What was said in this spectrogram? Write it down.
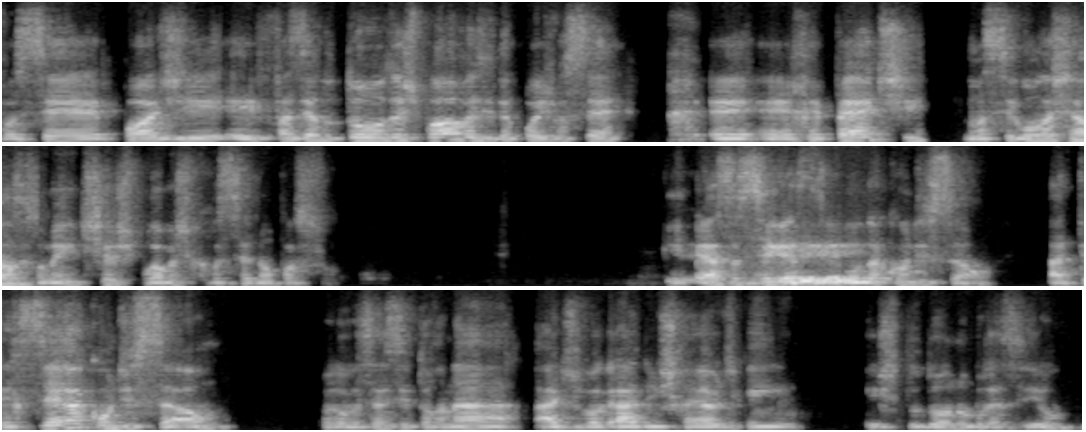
você pode ir fazendo todas as provas e depois você é, é, repete numa segunda chance somente as provas que você não passou. E essa seria a segunda condição. A terceira condição para você se tornar advogado em Israel de quem estudou no Brasil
